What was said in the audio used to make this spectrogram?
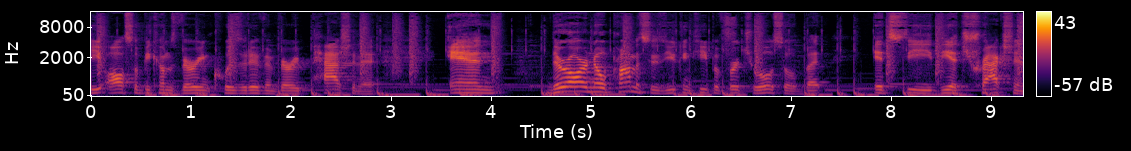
he also becomes very inquisitive and very passionate. And there are no promises you can keep a virtuoso, but it's the the attraction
